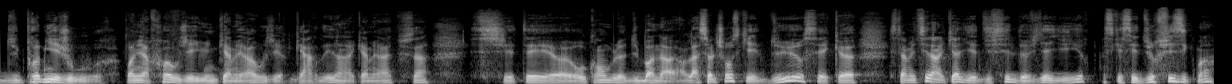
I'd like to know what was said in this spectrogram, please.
du premier jour. Première fois où j'ai eu une caméra, où j'ai regardé dans la caméra tout ça, j'étais euh, au comble du bonheur. La seule chose qui est dure, c'est que c'est un métier dans lequel il est difficile de vieillir, parce que c'est dur physiquement,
